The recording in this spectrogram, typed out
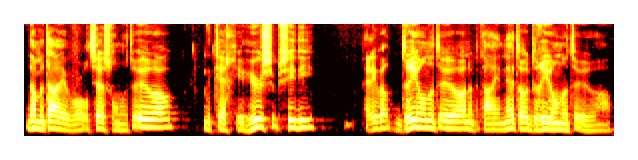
Dan betaal je bijvoorbeeld 600 euro, dan krijg je huursubsidie, weet ik wat, 300 euro, en dan betaal je netto 300 euro.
